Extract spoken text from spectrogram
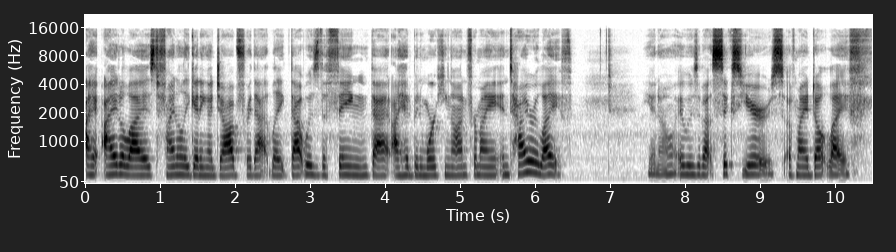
I idolized finally getting a job for that. Like that was the thing that I had been working on for my entire life. You know, it was about six years of my adult life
